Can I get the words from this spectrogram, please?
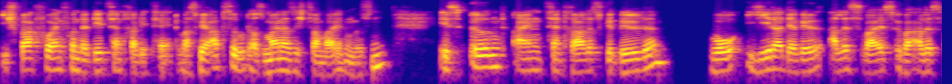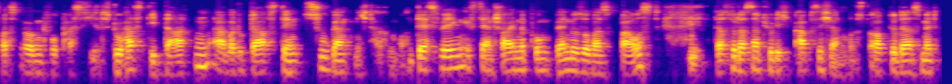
ich sprach vorhin von der Dezentralität. Was wir absolut aus meiner Sicht vermeiden müssen, ist irgendein zentrales Gebilde, wo jeder, der will, alles weiß über alles, was irgendwo passiert. Du hast die Daten, aber du darfst den Zugang nicht haben. Und deswegen ist der entscheidende Punkt, wenn du sowas baust, dass du das natürlich absichern musst. Ob du das mit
